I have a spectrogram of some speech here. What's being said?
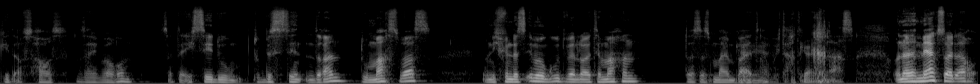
geht aufs Haus. Dann sag ich, warum? Sagt er, ich sehe, du, du bist hinten dran, du machst was. Und ich finde es immer gut, wenn Leute machen. Das ist mein Geil, Beitrag. Ich dachte, geil. krass. Und dann merkst du halt auch,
